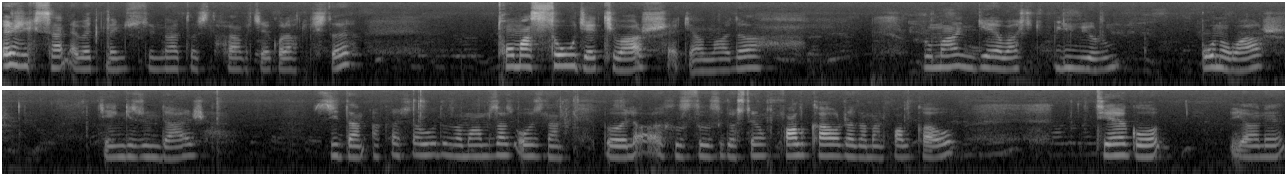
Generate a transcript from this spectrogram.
Eriksen evet Manchester United'da Fenerbahçe'ye gol atmıştı. Thomas Soucek var ekranlarda. Ruman G var bilmiyorum. Bono var. Cengiz Ünder. Zidane. Arkadaşlar burada zamanımız az o yüzden böyle hızlı hızlı gösteriyorum. Falcao, Radamel Falcao. Thiago yani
